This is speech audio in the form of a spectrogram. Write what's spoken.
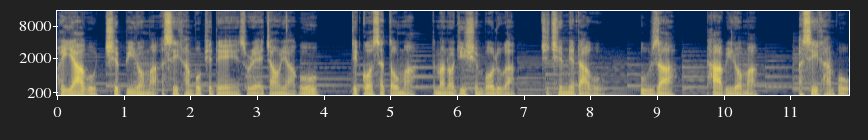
ဖျားကိုချစ်ပြီးတော့မှအစေခံဖို့ဖြစ်တယ်ဆိုတဲ့အကြောင်းအရာကိုတစ်ကော73မှာတမန်တော်ကြီးရှင်ဘောလူကချစ်ချင်းမေတ္တာကို ဦးစားထားပြီးတော့မှအစီခံဖို့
